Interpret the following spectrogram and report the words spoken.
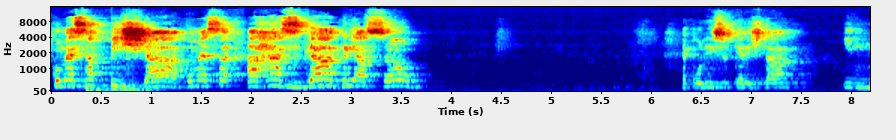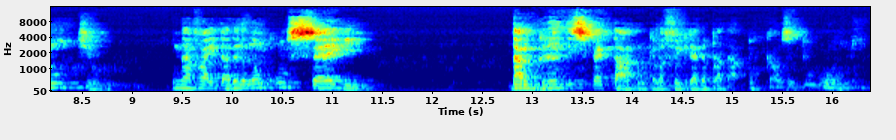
Começa a pichar, começa a rasgar a criação. É por isso que ela está inútil. E na vaidade ela não consegue dar o grande espetáculo que ela foi criada para dar por causa do homem.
